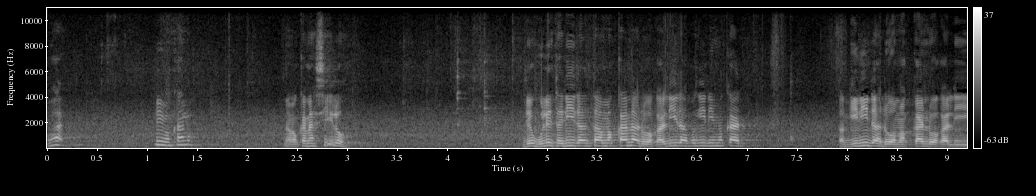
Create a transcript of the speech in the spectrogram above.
What? Beli makan. Nak makan nasi lu. Dia boleh tadi dah hantar makan dah dua kali dah pagi ni makan. Pagi ni dah dua makan dua kali.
